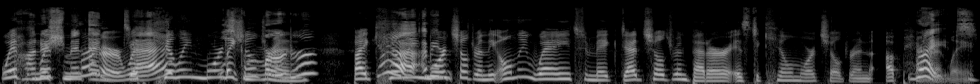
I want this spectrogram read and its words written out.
with punishment with and murder, with death? killing more Like children. murder? By killing I more mean- children. The only way to make dead children better is to kill more children, apparently. Right.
